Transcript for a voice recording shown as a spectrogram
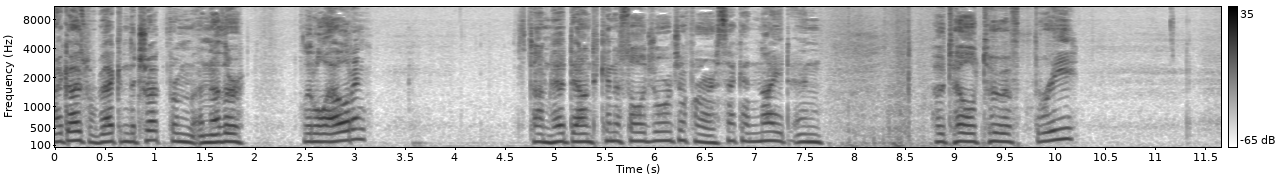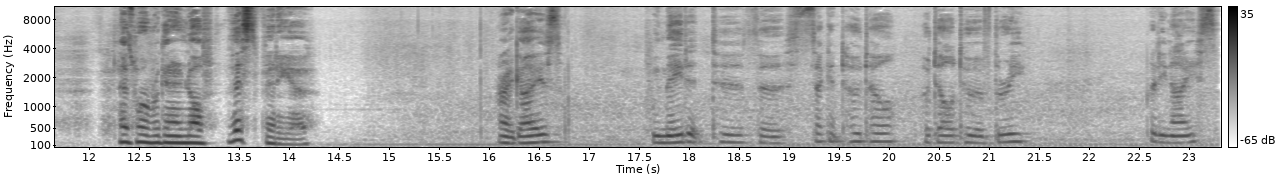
Alright, guys, we're back in the truck from another little outing. It's time to head down to Kennesaw, Georgia for our second night in Hotel 2 of 3. That's where we're going to end off this video. Alright, guys, we made it to the second hotel, Hotel 2 of 3. Pretty nice.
